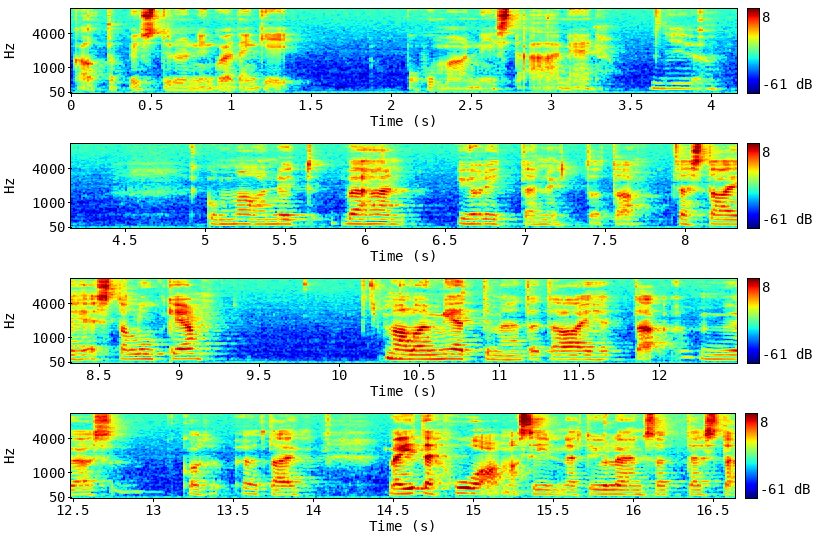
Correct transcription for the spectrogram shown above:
kautta pystynyt niin kuin jotenkin puhumaan niistä ääneen. Joo. Kun mä oon nyt vähän yrittänyt tota, tästä aiheesta lukea, mä aloin miettimään tätä aihetta myös, tai mä itse huomasin, että yleensä tästä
